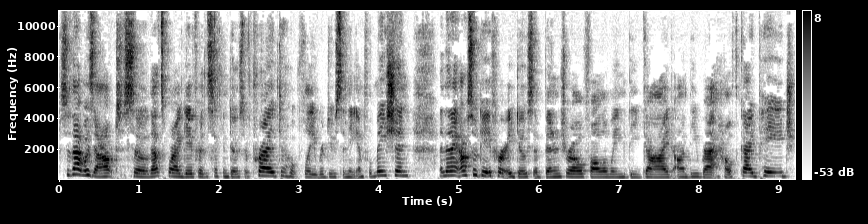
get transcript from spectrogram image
So that was out, so that's why I gave her the second dose of Pred to hopefully reduce any inflammation. And then I also gave her a dose of Benadryl following the guide on the Rat Health Guide page.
